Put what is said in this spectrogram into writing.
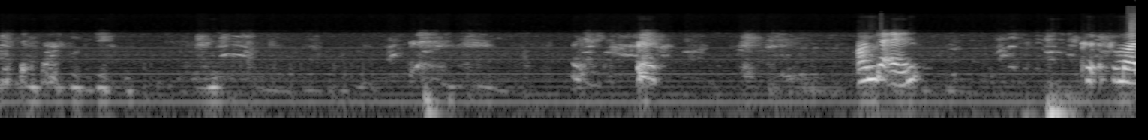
Just sit there. Okay. I'm getting for my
